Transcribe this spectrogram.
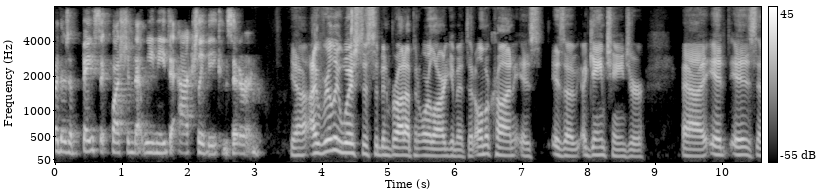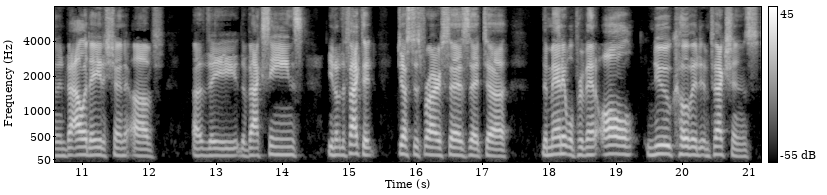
but there's a basic question that we need to actually be considering. Yeah, I really wish this had been brought up in oral argument that Omicron is is a, a game changer. Uh, it is an invalidation of uh, the the vaccines. You know, the fact that Justice Breyer says that uh, the mandate will prevent all new COVID infections.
